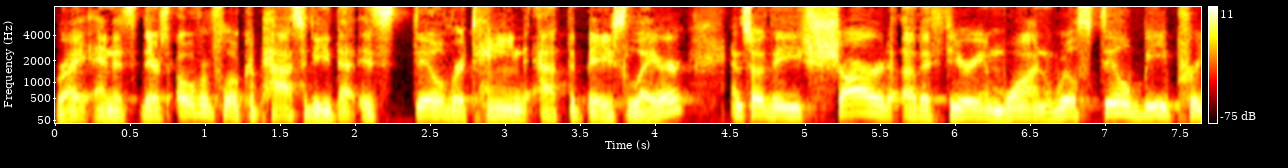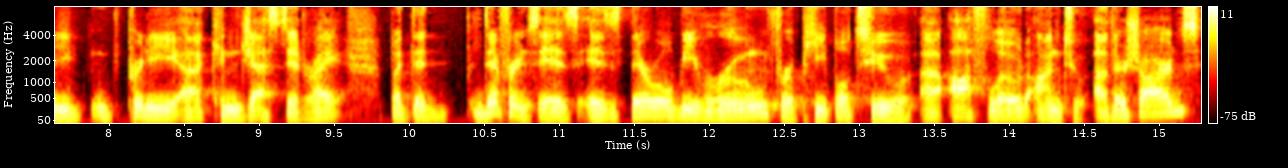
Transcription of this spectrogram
right? And it's there's overflow capacity that is still retained at the base layer, and so the shard of Ethereum one will still be pretty pretty uh, congested, right? But the difference is is there will be room for people to uh, offload onto other shards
